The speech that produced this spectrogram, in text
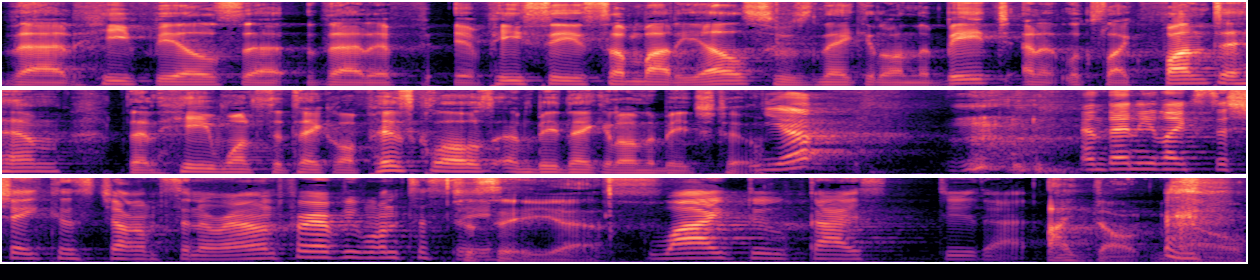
that he feels that that if if he sees somebody else who's naked on the beach and it looks like fun to him, then he wants to take off his clothes and be naked on the beach too. Yep. and then he likes to shake his Johnson around for everyone to see. To see, yes. Why do guys do that? I don't know,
